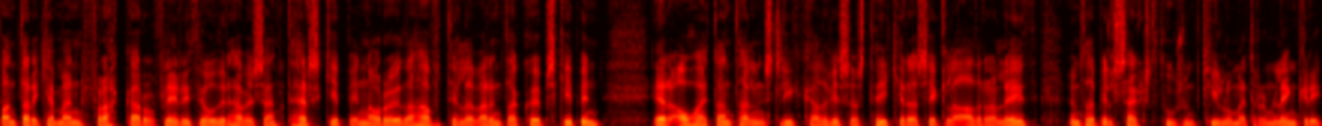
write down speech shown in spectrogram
bandaríkjaman, frakkar og fleiri þjóðir hafi sendt herskip inn á Rauðahaf til að vernda kaupskipin er áhættantalinn slík að vissast þykir að sigla aðra leið um það byrj 6.000 km lengri.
